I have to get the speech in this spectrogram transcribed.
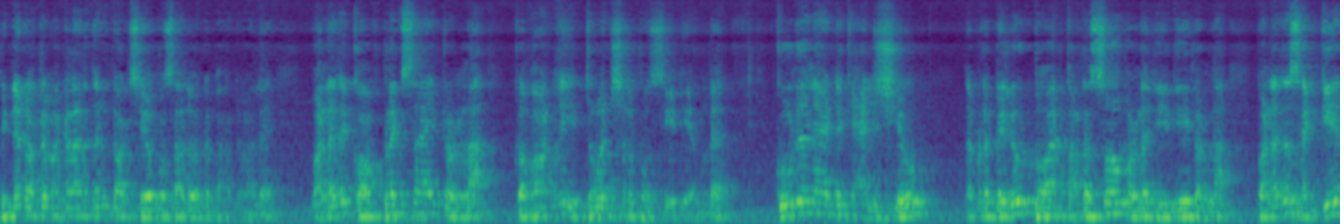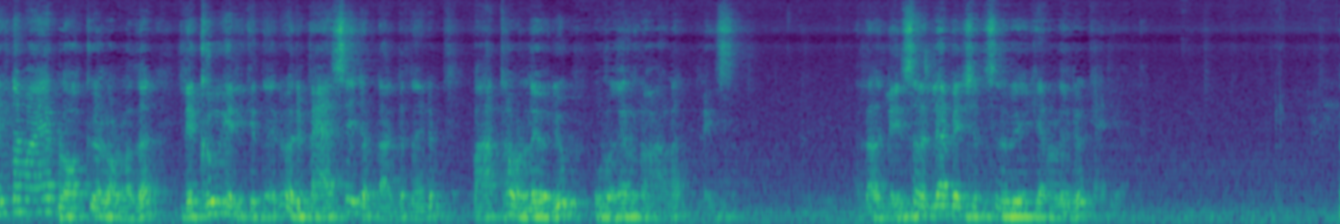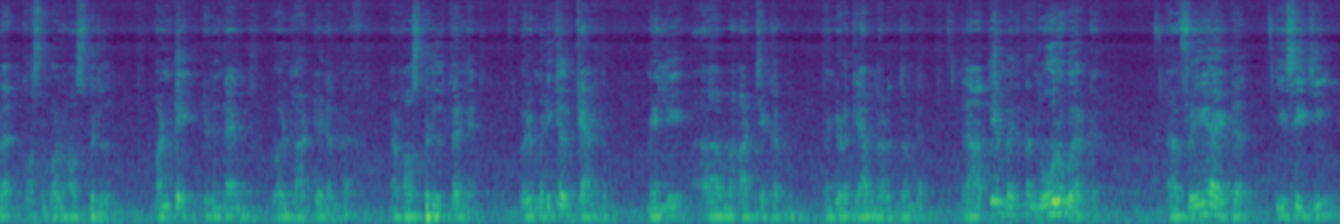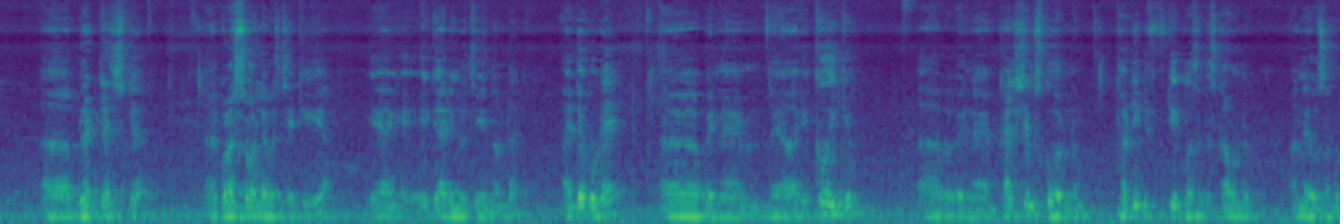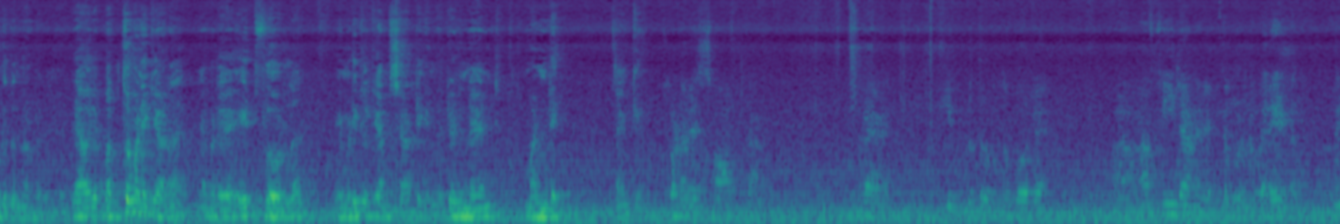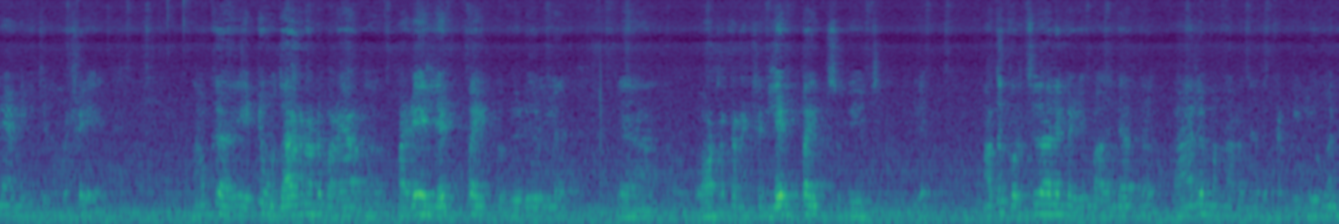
പിന്നെ ഡോക്ടർ മംഗളാനന്ദനും ഡോക്ടർ ശിവപ്രസാദും ഒക്കെ പറഞ്ഞ പോലെ വളരെ കോംപ്ലക്സ് ആയിട്ടുള്ള കൊറോണറി ഇന്റർവെൻഷണൽ പ്രൊസീഡിയറിൽ കൂടുതലായിട്ട് കാൽഷ്യവും നമ്മുടെ ബലൂൺ പോകാൻ തടസ്സവും ഉള്ള രീതിയിലുള്ള വളരെ സങ്കീർണമായ ബ്ലോക്കുകൾ ഉള്ളത് ലഘൂകരിക്കുന്നതിനും ഒരു പാസേജ് ഉണ്ടാക്കുന്നതിനും മാത്രമുള്ള ഒരു ഉപകരണമാണ് ലേസർ അല്ലാതെ ലേസർ എല്ലാ പേഷ്യൻസിനും ഉപയോഗിക്കാനുള്ള ഒരു കാര്യമാണ് cosmopolitan hospital Monday twenty nine world heart day അന്ന് ഞാൻ ഹോസ്പിറ്റലിൽ തന്നെ ഒരു medical camp mainly heart checkup വേണ്ടിയുള്ള ക്യാമ്പ് നടത്തുന്നുണ്ട്. അത് ആദ്യം വരുന്ന നൂറ് പേർക്ക് ഫ്രീ ആയിട്ട് E C G blood test cholesterol level check ചെയ്യുക ഈ കാര്യങ്ങൾ ചെയ്യുന്നുണ്ട്. അതിന്റെ കൂടെ പിന്നെ ഇക്കോയ്ക്കും പിന്നെ കാൽഷ്യം സ്കോറിനും തേർട്ടി ടു ഫിഫ്റ്റി പെർസെന്റ് ഡിസ്കൗണ്ടും അന്നേ ദിവസം കൊടുക്കുന്നുണ്ട്. രാവിലെ പത്ത് മണിക്കാണ് ഞങ്ങളുടെ എയ്റ്റ് ഫ്ലോറിൽ ഈ മെഡിക്കൽ ക്യാമ്പ് സ്റ്റാർട്ട് ചെയ്യുന്നത്. Twenty nine Monday thank you വളരെ സോഫ്റ്റാണ് തൊടുന്ന പോലെ ആ- ഫീലാണ് രക്തപൂർണം വരേണ്ടത്. അങ്ങനെയാണ് ഇരിക്കുന്നത്. പക്ഷേ നമുക്ക് ഏറ്റവും ഉദാഹരണമായിട്ട് പറയാവുന്നത് പഴയ ലെഡ് പൈപ്പ് വീടുകളിൽ വാട്ടർ കണക്ഷൻ ലെഡ് പൈപ്പ്സ് ഉപയോഗിച്ച് അത് കുറച്ചു കാലം കഴിയുമ്പോൾ അതിന്റെ അകത്ത് നാലും വന്നടഞ്ഞത് കട്ടി ഹ്യൂമൻ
